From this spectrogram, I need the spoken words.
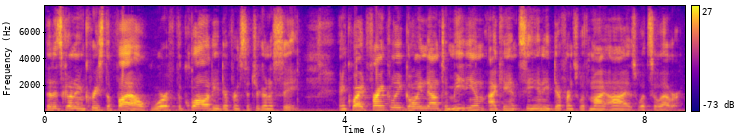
that it's going to increase the file worth the quality difference that you're going to see. And quite frankly, going down to medium, I can't see any difference with my eyes whatsoever.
